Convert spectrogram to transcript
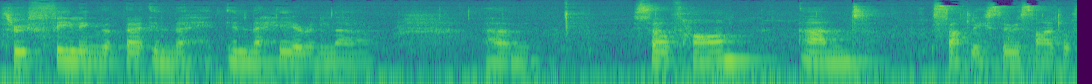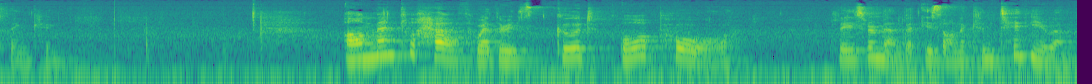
through feeling that they're in the, in the here and now. Um, Self harm and sadly suicidal thinking. Our mental health, whether it's good or poor, please remember, is on a continuum.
